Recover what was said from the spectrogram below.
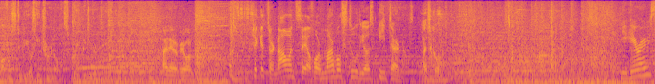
Marvel Studios Eternals. Rated PG 13. Hi there, everyone. Tickets are now on sale. For Marvel Studios Eternals. Let's go. New heroes?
